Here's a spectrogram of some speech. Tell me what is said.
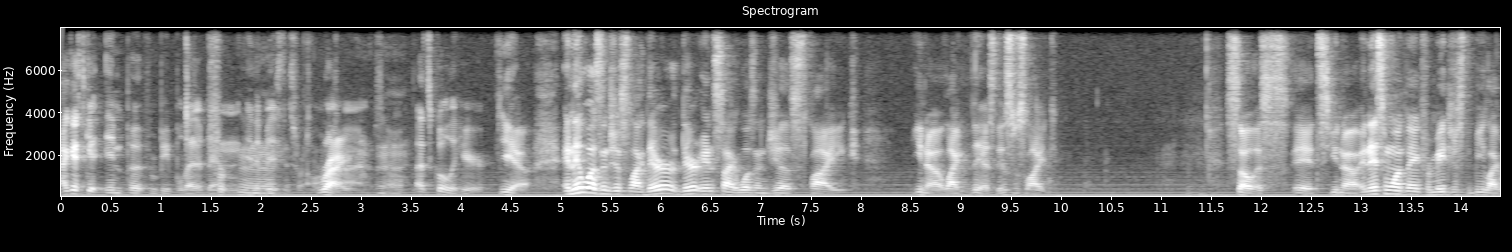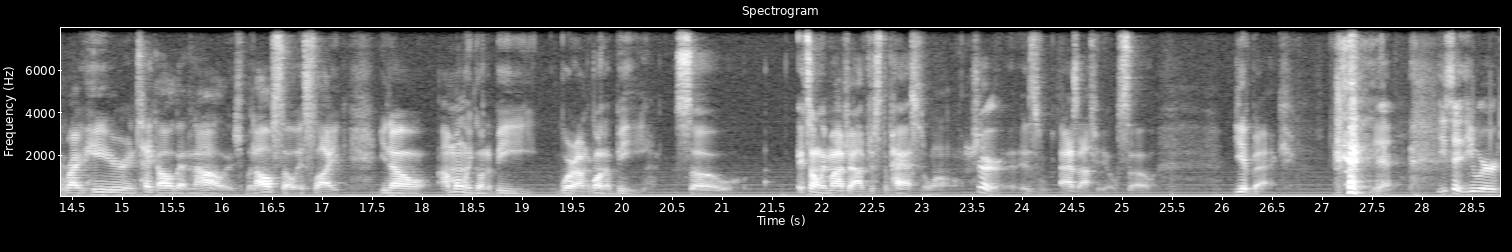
I guess get input from people that have been For- in the mhm. business for a long Right. time. So Mhm. that's cool to hear. Yeah, and it wasn't just like their their insight wasn't just like, you know, like this. This was like. So it's it's you know, and it's one thing for me just to be like right here and take all that knowledge, but also it's like you know I'm only going to be where I'm going to be, so it's only my job just to pass it along. Sure. is as I feel. So give back. Yeah. You said you were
